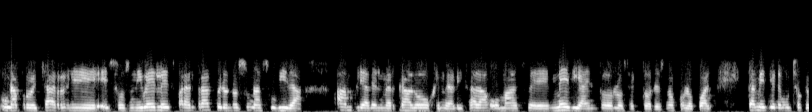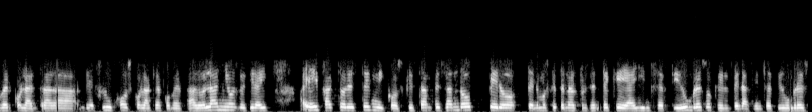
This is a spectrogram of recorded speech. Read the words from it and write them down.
un, aprovechar eh, esos niveles para entrar, pero no es una subida amplia del mercado generalizada o más eh, media en todos los sectores, ¿no? Con lo cual también tiene mucho que ver con la entrada de flujos con la que ha comenzado el año, es decir, hay, hay factores técnicos que están pesando, pero tenemos que tener presente que hay incertidumbres o que de las incertidumbres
